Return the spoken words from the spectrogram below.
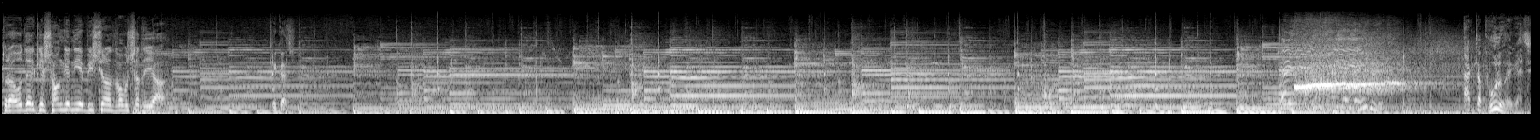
তোরা ওদেরকে সঙ্গে নিয়ে বিশ্বনাথ বাবুর সাথে যা। ঠিক আছে। একটা ভুল হয়ে গেছে।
